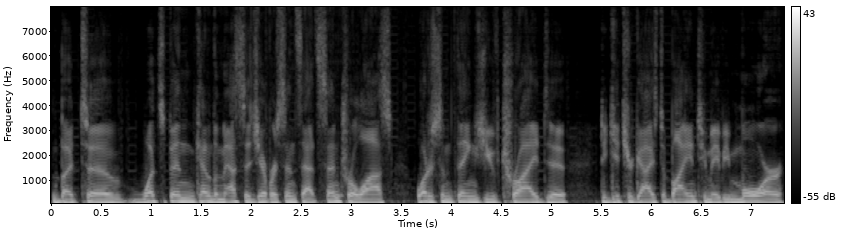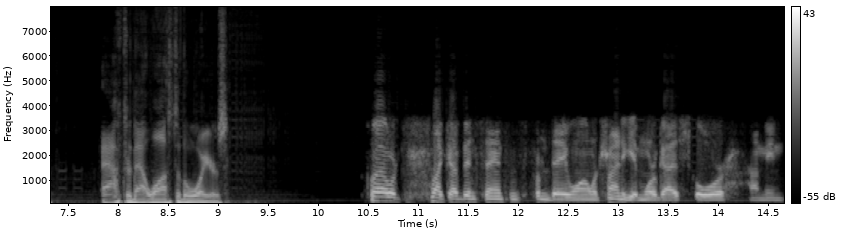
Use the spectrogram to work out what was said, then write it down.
But uh, what's been kind of the message ever since that Central loss? What are some things you've tried to, to get your guys to buy into maybe more after that loss to the Warriors? Well, like I've been saying since from day one, we're trying to get more guys score. I mean,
